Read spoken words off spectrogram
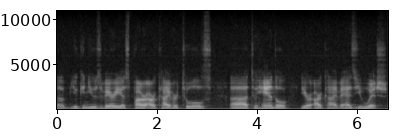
uh, you can use various Power Archiver tools uh, to handle your archive as you wish.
